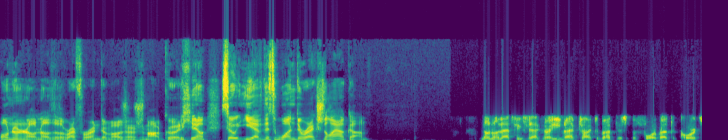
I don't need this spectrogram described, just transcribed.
oh no no no the referendum is not good you know? So you have this one directional outcome. No no that's exactly right. You know i've talked about this before about the courts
